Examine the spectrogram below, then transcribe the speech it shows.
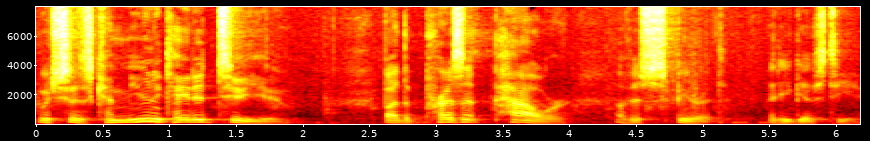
which is communicated to you by the present power of His Spirit that He gives to you.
